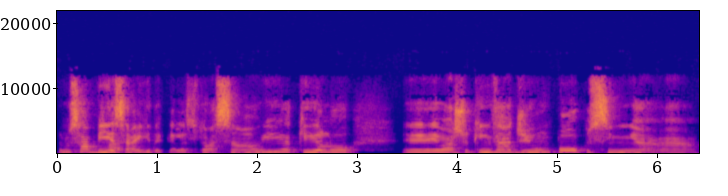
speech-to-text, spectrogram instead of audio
eu não sabia sair daquela situação e aquilo é, eu acho que invadiu um pouco, sim, a,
